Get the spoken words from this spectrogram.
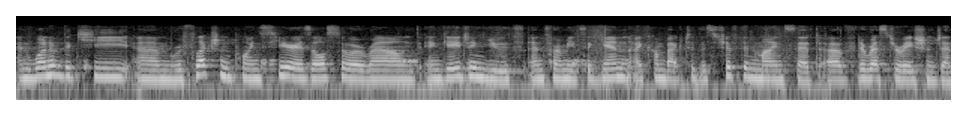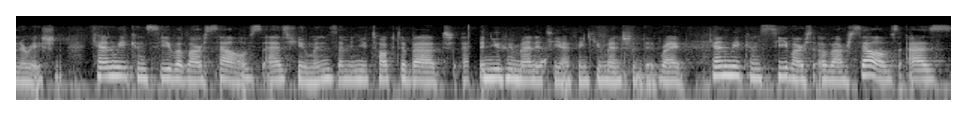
And one of the key um, reflection points here is also around engaging youth. And for me, it's again, I come back to this shift in mindset of the restoration generation. Can we conceive of ourselves as humans? I mean, you talked about a new humanity, I think you mentioned it, right? Can we conceive our, of ourselves as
